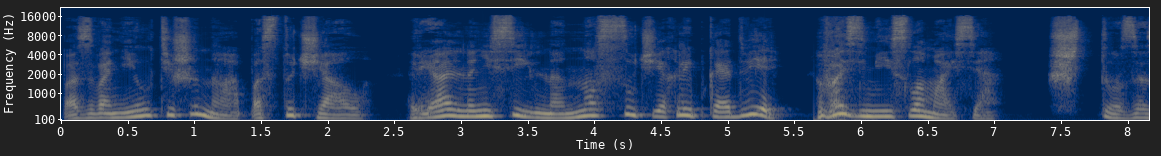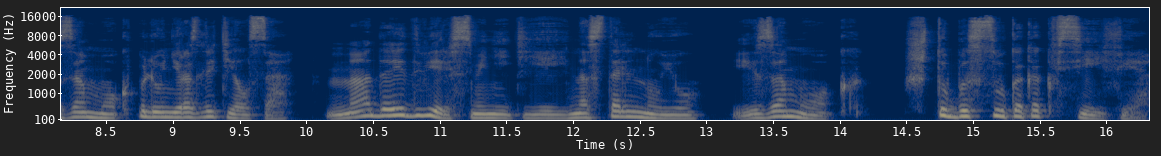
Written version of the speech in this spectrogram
Позвонил, тишина, постучал. Реально не сильно, но сучья хлипкая дверь. Возьми и сломайся. Что за замок, плюнь разлетелся. Надо и дверь сменить ей на стальную. И замок. Чтобы, сука, как в сейфе.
